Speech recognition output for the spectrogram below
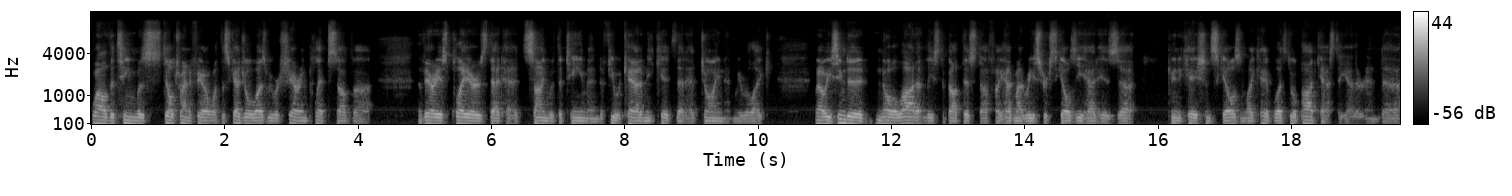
while the team was still trying to figure out what the schedule was, we were sharing clips of uh, the various players that had signed with the team and a few academy kids that had joined. And we were like, well, we seem to know a lot, at least about this stuff. I had my research skills. He had his uh, communication skills and like, hey, well, let's do a podcast together. And uh,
